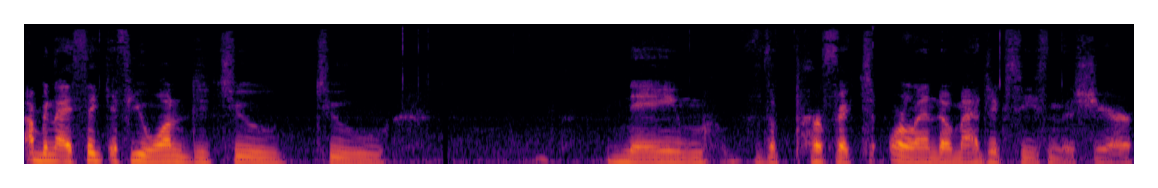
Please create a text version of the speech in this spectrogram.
I mean, I think if you wanted to to name the perfect Orlando Magic season this year,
